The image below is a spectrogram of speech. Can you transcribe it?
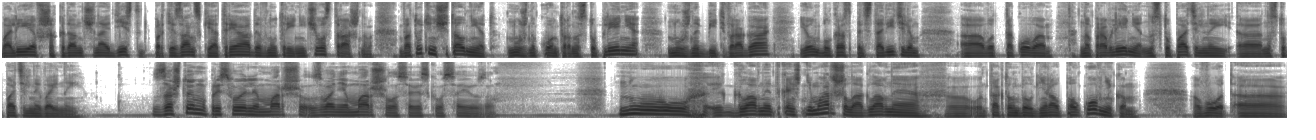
заболевших, когда начинают действовать партизанские отряды внутри, ничего страшного. Ватутин считал, нет, нужно контрнаступление, нужно бить врага, и он был как раз представителем а, вот такого направления наступательной, а, наступательной войны. За что ему присвоили маршал, звание маршала Советского Союза? Ну, главное, это, конечно, не маршала, а главное, э, он так-то он был генерал-полковником, вот, а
